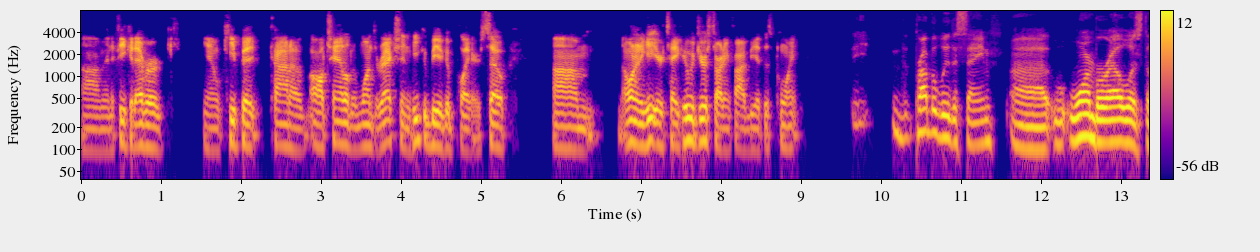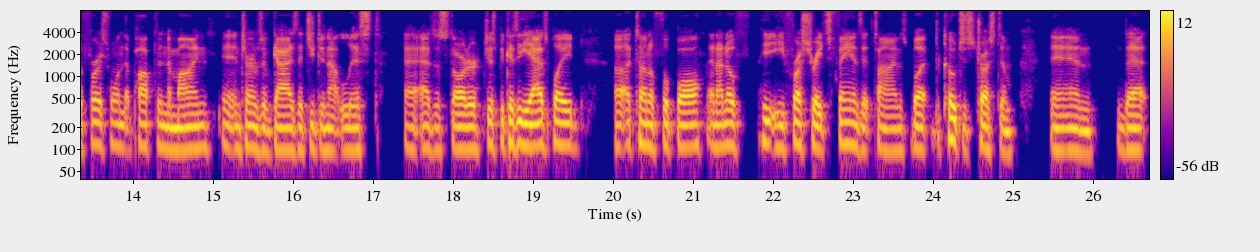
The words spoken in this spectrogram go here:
Um, and if he could ever, you know, keep it kind of all channeled in one direction, he could be a good player. So, um, I wanted to get your take. Who would your starting five be at this point? Probably the same. Uh, Warren Burrell was the first one that popped into mind in terms of guys that you did not list as a starter, just because he has played a ton of football, and I know he, he frustrates fans at times, but the coaches trust him, and that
